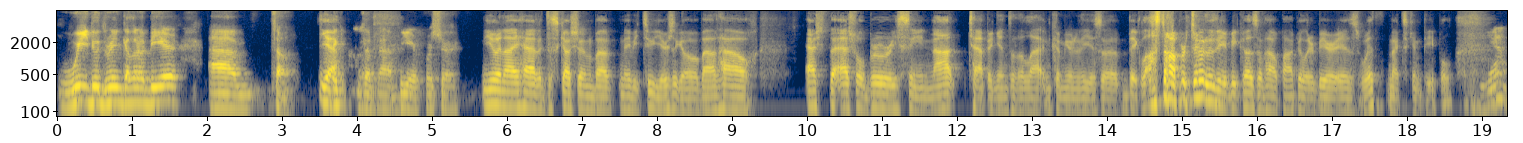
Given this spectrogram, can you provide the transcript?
we do drink a lot of beer. Um, so, Yeah. big of uh, beer for sure. you and I had a discussion about maybe two years ago about how Ash, the Asheville brewery scene not tapping into the Latin community is a big lost opportunity because of how popular beer is with Mexican people. Yeah.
